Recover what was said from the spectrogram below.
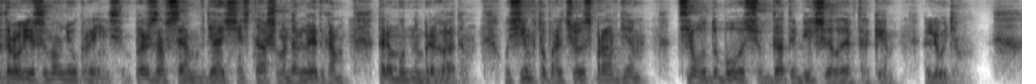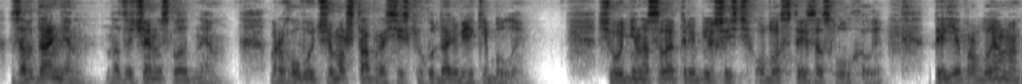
здоров'я, шановні українці. Перш за все, вдячність нашим енергетикам та ремонтним бригадам, усім, хто працює справді цілодобово, щоб дати більше електрики людям. Завдання надзвичайно складне, враховуючи масштаб російських ударів, які були. Сьогодні на селекторі більшість областей заслухали, де є проблеми,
